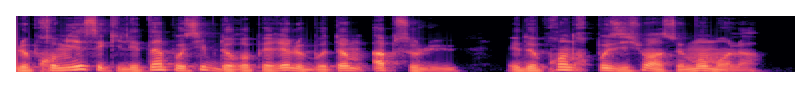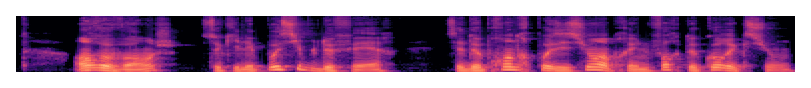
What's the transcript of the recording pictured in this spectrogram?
Le premier, c'est qu'il est impossible de repérer le bottom absolu et de prendre position à ce moment-là. En revanche, ce qu'il est possible de faire, c'est de prendre position après une forte correction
